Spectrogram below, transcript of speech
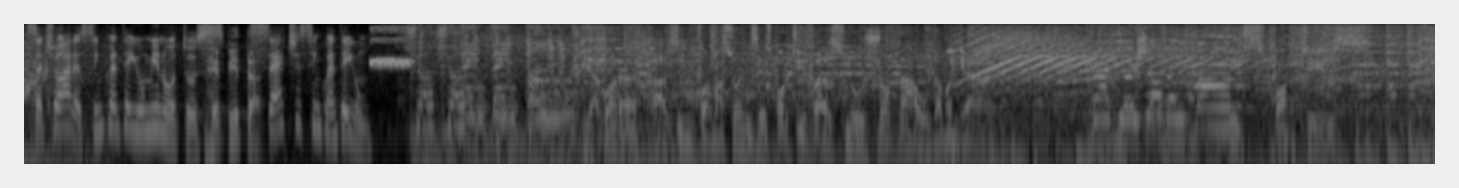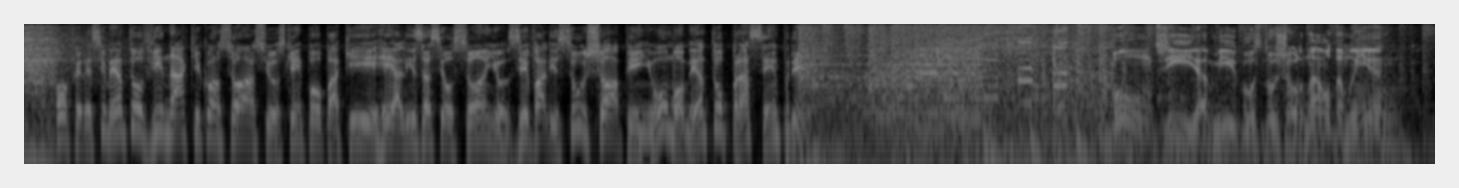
7 horas 51 minutos. Repita. 7h51. E agora, as informações esportivas no Jornal da Manhã. Rádio Jovem Pan. Esportes. Oferecimento Vinac Consórcios. Quem poupa aqui realiza seus sonhos. E Vale Sul Shopping. Um momento para sempre. Bom dia, amigos do Jornal da Manhã.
